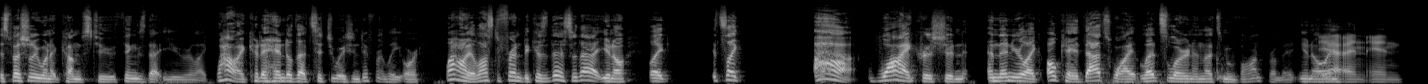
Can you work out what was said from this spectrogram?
especially when it comes to things that you are like, wow, I could have handled that situation differently, or wow, I lost a friend because of this or that. You know, like it's like ah, why Christian? And then you're like, okay, that's why. Let's learn and let's move on from it. You know, Yeah, and and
